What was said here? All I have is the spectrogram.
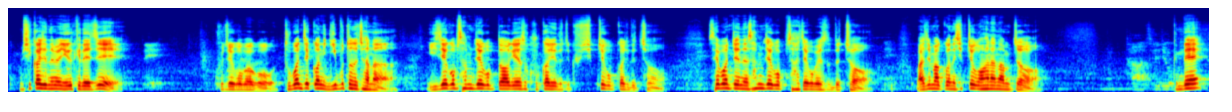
그럼 10까지 넣으면 이렇게 되지. 네 9제곱하고 두 번째 거는 2부터 넣잖아. 2제곱, 3제곱 더하기 해서 9까지 넣죠. 10제곱까지 넣죠. 세 번째는 3제곱, 4제곱에서 넣죠. 마지막 거는 10제곱 하나 남죠. 근데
